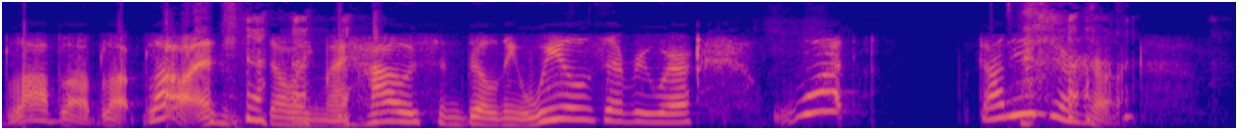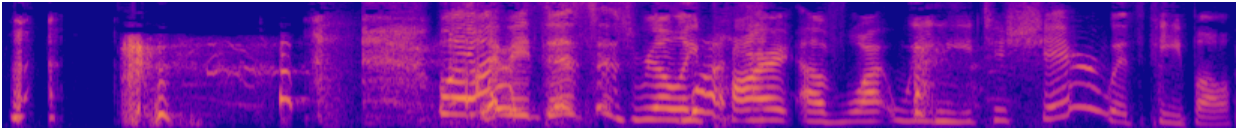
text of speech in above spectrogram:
blah, blah, blah, blah, and selling my house and building wheels everywhere. What got into her? Well, I mean, this is really What? part of what we need to share with people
